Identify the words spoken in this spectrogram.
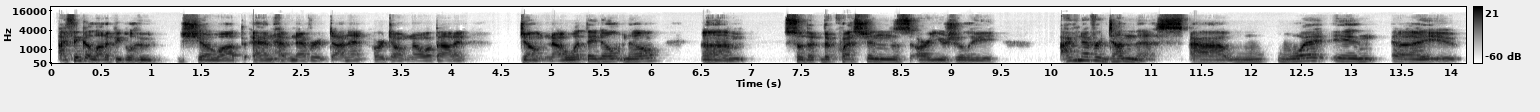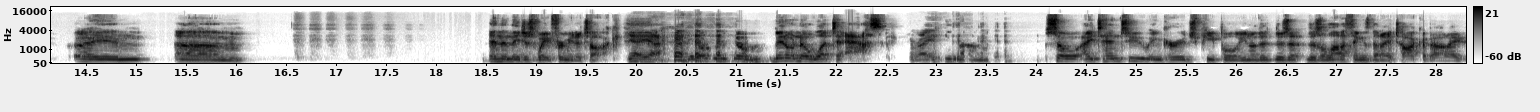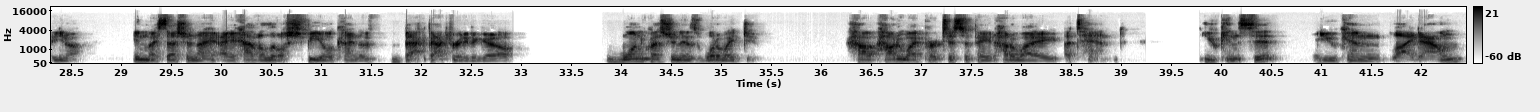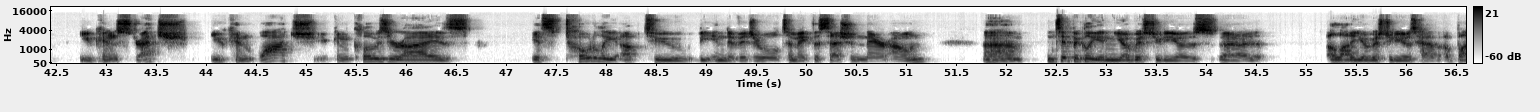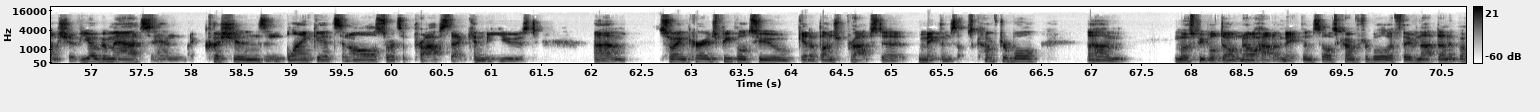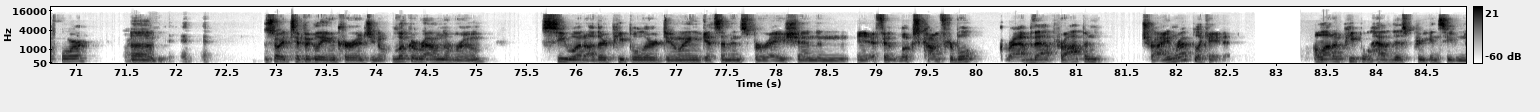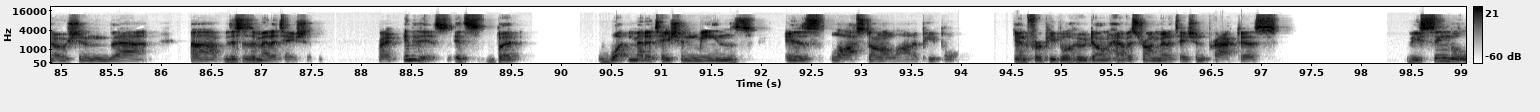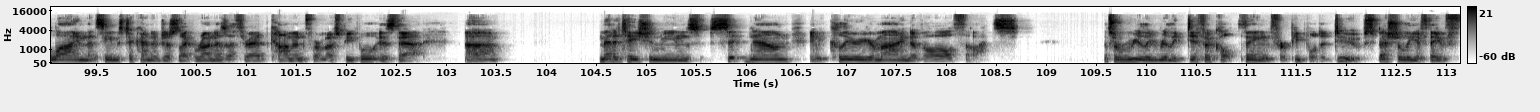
I think a lot of people who show up and have never done it or don't know about it don't know what they don't know. Um, so the, the questions are usually, I've never done this. Uh, what in uh, in um, and then they just wait for me to talk. Yeah, yeah. they, don't know, they, don't know, what to ask. Right. Um, so I tend to encourage people. You know, there's a there's a lot of things that I talk about. I you know, in my session, I, I have a little spiel kind of backpacked ready to go. One question is, what do I do? How how do I participate? How do I attend? You can sit. You can lie down. You can stretch. You can watch. You can close your eyes it's totally up to the individual to make the session their own. Um, typically in yoga studios, uh, a lot of yoga studios have a bunch of yoga mats and like cushions and blankets and all sorts of props that can be used. Um, so I encourage people to get a bunch of props to make themselves comfortable. Um, most people don't know how to make themselves comfortable if they've not done it before. Um, so I typically encourage, you know, look around the room see what other people are doing, get some inspiration, and if it looks comfortable, grab that prop and try and replicate it. A lot of people have this preconceived notion that uh, this is a meditation, right? And it is. It's but what meditation means is lost on a lot of people. And for people who don't have a strong meditation practice, the single line that seems to kind of just like run as a thread common for most people is that um, Meditation means sit down and clear your mind of all thoughts. That's a really, really difficult thing for people to do, especially if they've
